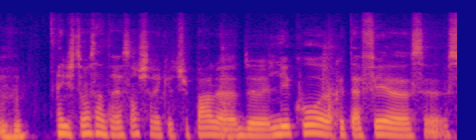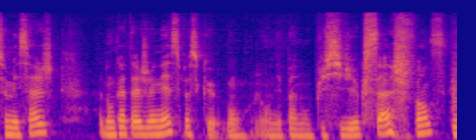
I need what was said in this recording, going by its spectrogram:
Mhm. Et justement, c'est intéressant, chérie, que tu parles euh, de l'écho euh, que tu as fait euh, ce, ce message donc à ta jeunesse, parce que, bon, on n'est pas non plus si vieux que ça, je pense. Ah,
